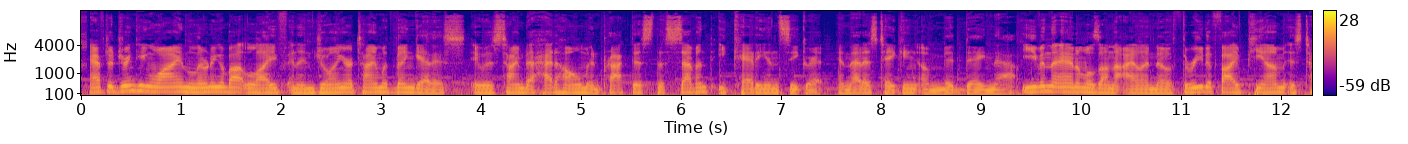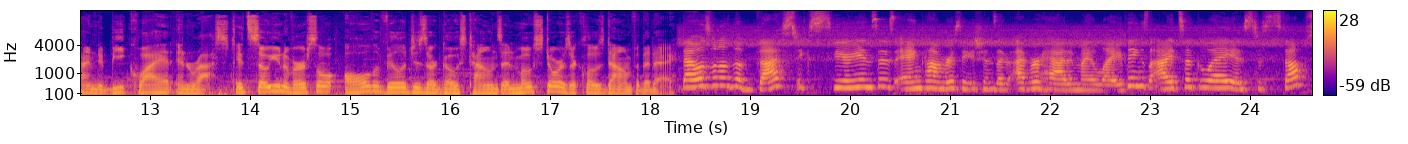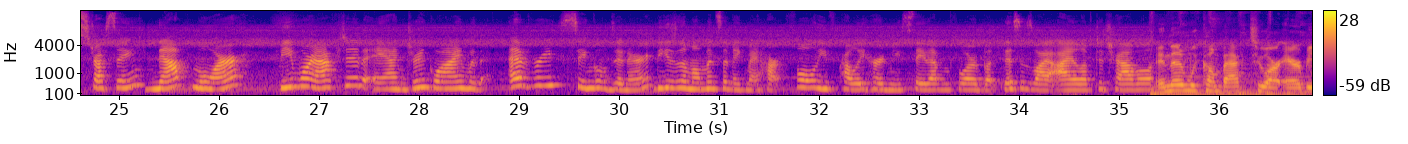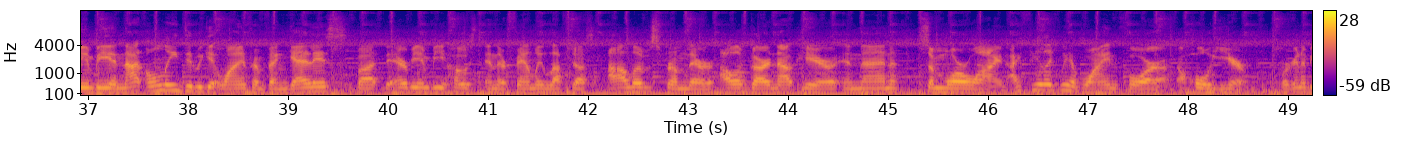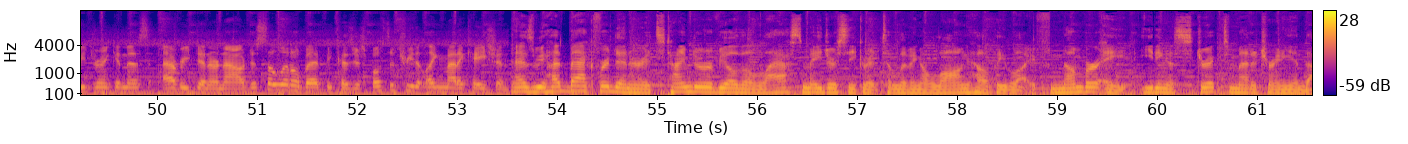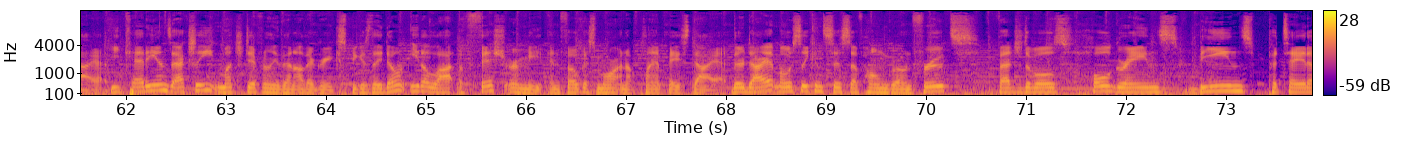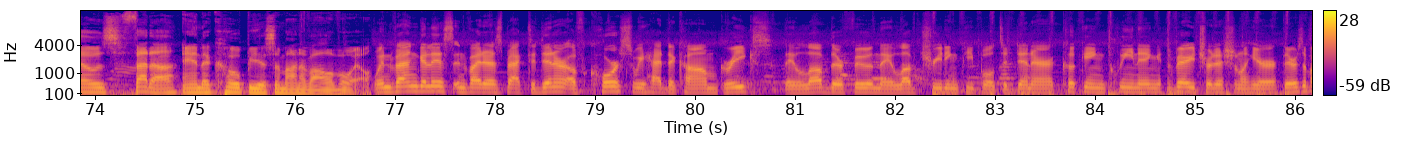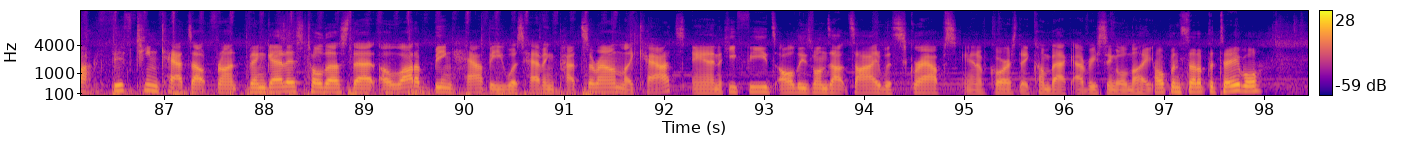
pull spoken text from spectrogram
After drinking wine, learning about life, and enjoying our time with Vangelis, it was time to head home and practice the seventh Ikarian secret, and that is taking a midday nap. Even the animals on the island know 3 to 5 p.m. is time to be quiet and rest. It's so universal, all the villages are ghost towns, and most stores are closed down for the day. That was one of the best experiences and conversations I've ever had in my life. Things I took away is to stop stressing, nap more, be more active, and drink wine with every single dinner. These are the moments that make my heart full. You've probably heard me say that before, but this is why I love to travel. And then we come back to our Airbnb, and not only did we get wine from Vangelis, but the Airbnb host and their family left us olives from their olive garden out here, and then some more wine. I feel like we have wine for a whole year. We're gonna be drinking this every dinner now, just a little bit because you're supposed to treat it like medication. As we head back for dinner, it's time to reveal the last major secret to living a long, healthy life. Number eight, eating a strict Mediterranean diet. Ikarians actually eat much differently than other Greeks because they don't eat a lot of fish or meat and focus more on a plant based diet. Their diet mostly consists of homegrown fruits, vegetables, whole grains, beans, potatoes, feta, and a copious amount of olive oil. When Vangelis invited us back to dinner, of course we had to come. Greeks, they love their food and they love treating people to dinner, cooking, cleaning. It's very traditional here. There's about 15 cats out front. Vangelis told us that a lot of being happy was having pets around, like cats, and he feeds all these ones outside with scraps, and of course they come back every single night. Helping set up the table.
